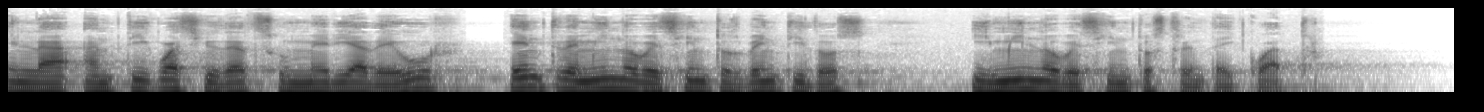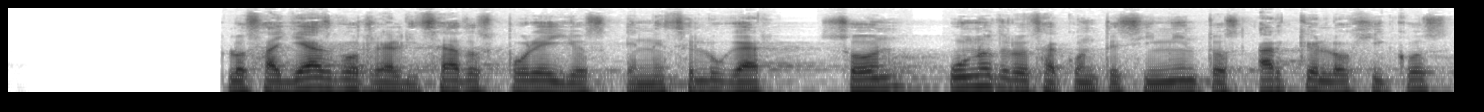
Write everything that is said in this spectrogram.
en la antigua ciudad sumeria de Ur entre 1922 y 1934. Los hallazgos realizados por ellos en ese lugar son uno de los acontecimientos arqueológicos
